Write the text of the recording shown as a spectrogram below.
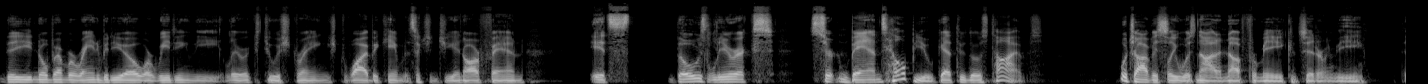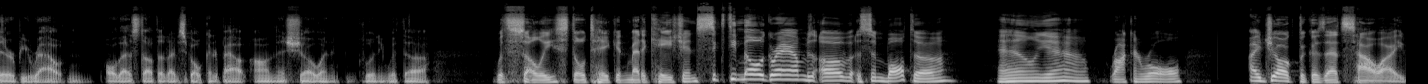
the November Rain video or reading the lyrics to Estranged. Why I became such a GNR fan. It's those lyrics. Certain bands help you get through those times, which obviously was not enough for me considering the therapy route and all that stuff that I've spoken about on this show and including with uh with Sully still taking medication, 60 milligrams of Cymbalta. Hell yeah, rock and roll. I joke because that's how I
